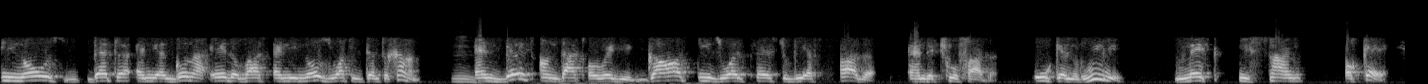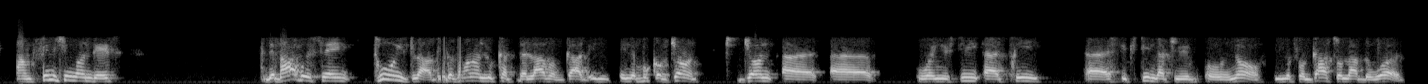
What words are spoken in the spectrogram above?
He knows better and He has gone ahead of us and He knows what is going to come. Hmm. And based on that already, God is well placed to be a father and a true father who can really make his son okay. I'm finishing on this. The Bible is saying through his love, because I want to look at the love of God in, in the book of John. John, uh, uh, when you see uh, 3 uh, 16 that you know, you know, for God so loved the world,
